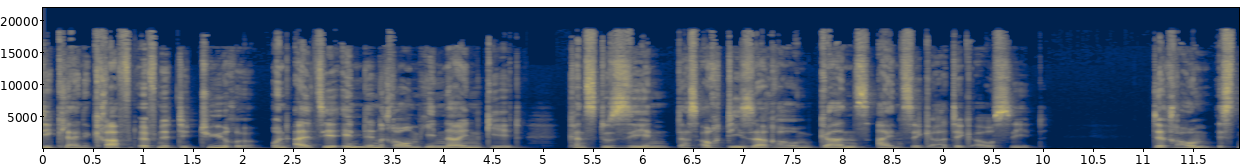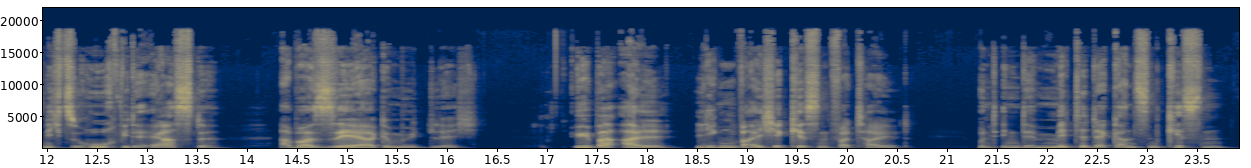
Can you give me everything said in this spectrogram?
Die kleine Kraft öffnet die Türe und als ihr in den Raum hineingeht, kannst du sehen, dass auch dieser Raum ganz einzigartig aussieht. Der Raum ist nicht so hoch wie der erste, aber sehr gemütlich. Überall liegen weiche Kissen verteilt, und in der Mitte der ganzen Kissen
